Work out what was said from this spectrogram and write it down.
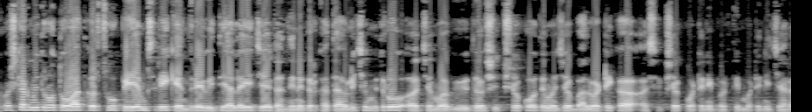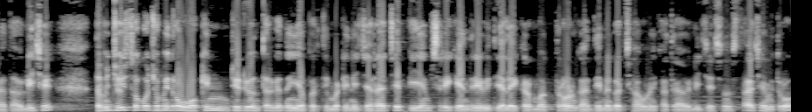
નમસ્કાર મિત્રો, તો વાત કરશું પીએમ શ્રી કેન્દ્રીય વિદ્યાલય જે ગાંધીનગર ખાતે આવેલી છે. મિત્રો જેમાં વિવિધ શિક્ષકો તેમજ બાલવાટિકા શિક્ષક માટેની ભરતી માટેની જાહેરાત આવેલી છે. તમે જોઈ શકો છો મિત્રો વોક ઇન ઇન્ટરવ્યૂ અંતર્ગત અહીંયા ભરતી માટેની જાહેરાત છે. પીએમ શ્રી કેન્દ્રીય વિદ્યાલય ક્રમાંક ત્રણ ગાંધીનગર છાવણી ખાતે આવેલી જે સંસ્થા છે મિત્રો,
